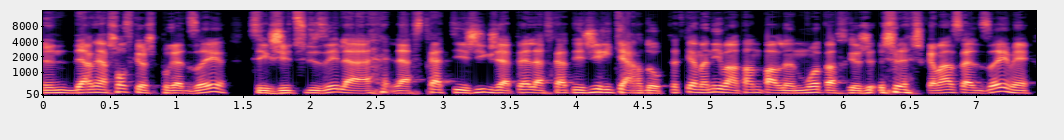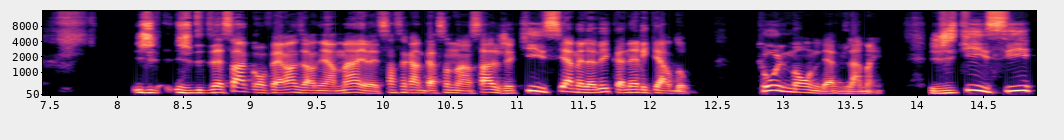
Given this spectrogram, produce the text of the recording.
une dernière chose que je pourrais dire, c'est que j'ai utilisé la, stratégie que j'appelle la stratégie Ricardo. Peut-être qu'à un va entendre parler de moi parce que je, je, commence à le dire, mais je, disais ça en conférence dernièrement, il y avait 150 personnes dans la salle. Je dis, qui ici à me connaît Ricardo? Tout le monde lève la main. Je qui ici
